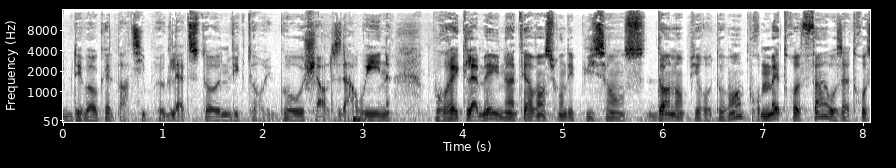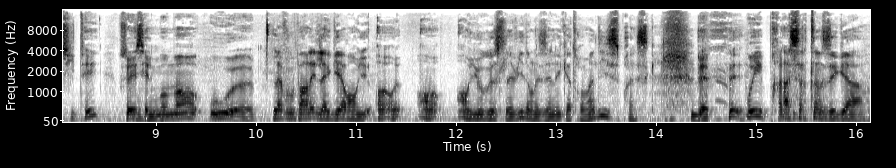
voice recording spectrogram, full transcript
débat auquel participent Gladstone, Victor Hugo, Charles Darwin, pour réclamer une intervention des puissances dans l'Empire ottoman pour mettre fin aux atrocités. Vous savez, c'est le mhm. moment où... Euh, Là, vous parlez de la guerre en, en, Yougoslavie dans les années 90, presque. Ben, oui, à certains égards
